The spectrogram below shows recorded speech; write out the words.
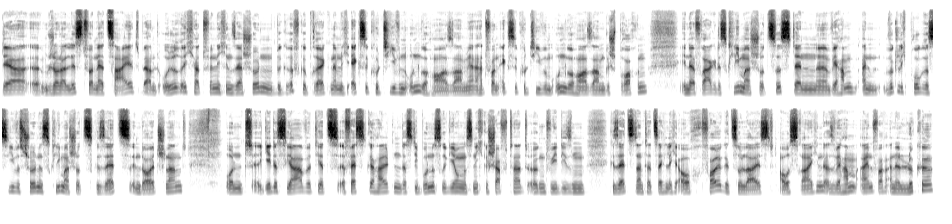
Der äh, Journalist von der Zeit, Bernd Ulrich, hat, finde ich, einen sehr schönen Begriff geprägt, nämlich exekutiven Ungehorsam. Ja, er hat von exekutivem Ungehorsam gesprochen in der Frage des Klimaschutzes, denn äh, wir haben ein wirklich progressives, schönes Klimaschutzgesetz in Deutschland und äh, jedes Jahr wird jetzt festgehalten, dass die Bundesregierung es nicht geschafft hat, irgendwie diesem Gesetz dann tatsächlich auch Folge zu leisten ausreichend. Also wir haben einfach eine Lücke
